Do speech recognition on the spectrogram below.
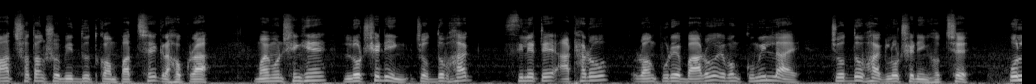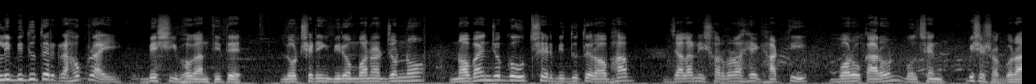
পাঁচ শতাংশ বিদ্যুৎ কম পাচ্ছে গ্রাহকরা। ময়মনসিংহে লোডশেডিং চোদ্দ ভাগ, সিলেটে আঠারো, রংপুরে বারো এবং কুমিল্লায় চোদ্দ ভাগ লোডশেডিং হচ্ছে। পল্লী বিদ্যুতের গ্রাহকরাই বেশি ভোগান্তিতে। লোডশেডিং বিড়ম্বনার জন্য নবায়নযোগ্য উৎসের বিদ্যুতের অভাব জ্বালানি সরবরাহে ঘাটতি বড় কারণ বলছেন বিশেষজ্ঞরা।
